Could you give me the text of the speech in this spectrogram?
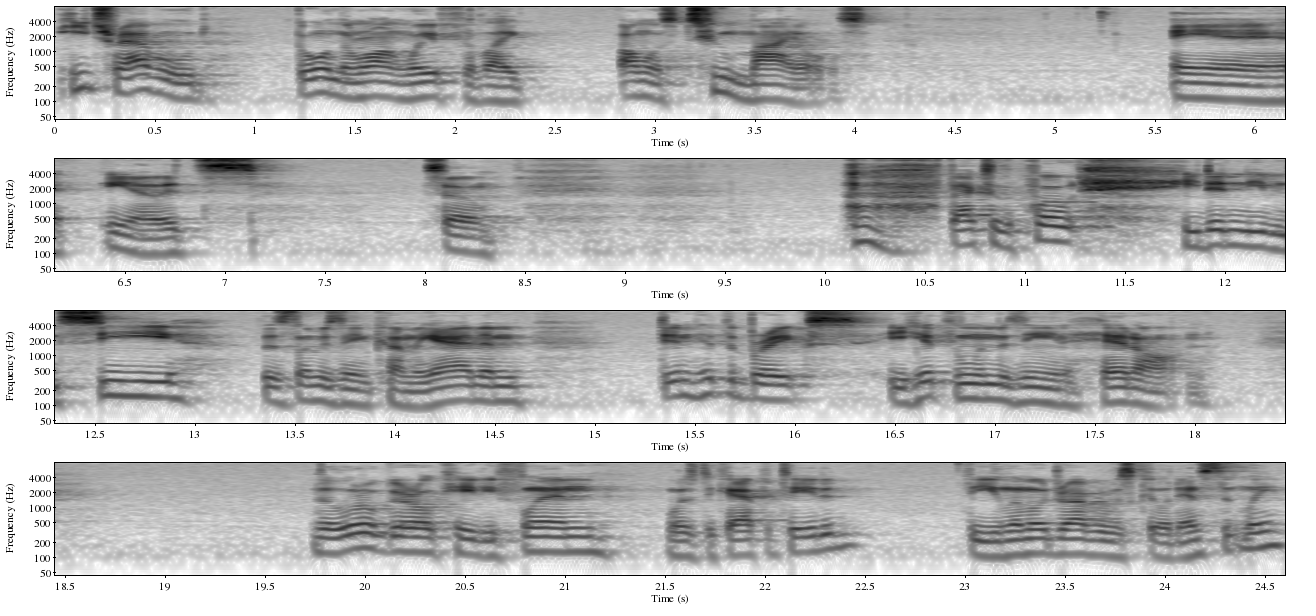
he traveled going the wrong way for like almost two miles. And you know, it's so back to the quote he didn't even see this limousine coming at him, didn't hit the brakes, he hit the limousine head on. The little girl, Katie Flynn, was decapitated. The limo driver was killed instantly.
